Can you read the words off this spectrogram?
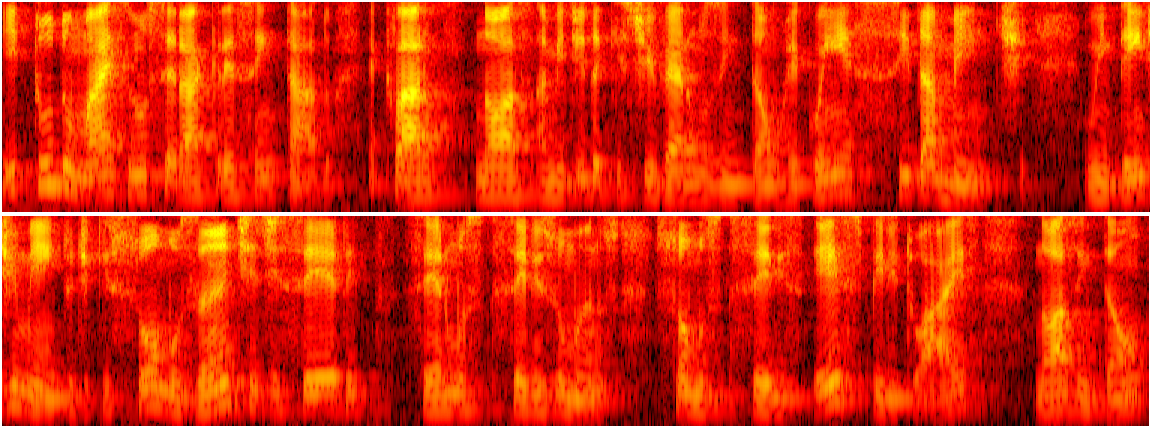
e tudo mais nos será acrescentado. É claro, nós, à medida que estivermos então reconhecidamente o entendimento de que somos, antes de ser, sermos seres humanos, somos seres espirituais, nós então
